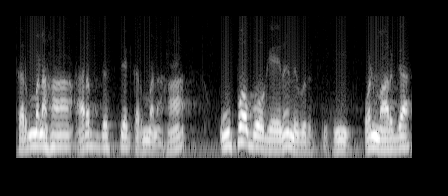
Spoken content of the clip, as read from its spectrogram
Karmanaha, Arabdasya Karmanaha, Upabhogena Nivrittihi. One marga.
